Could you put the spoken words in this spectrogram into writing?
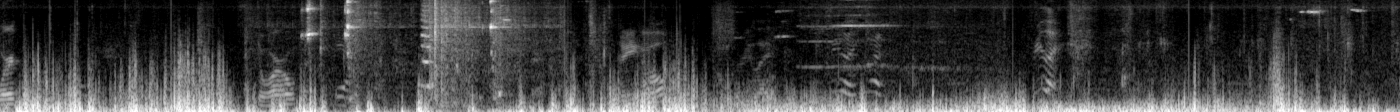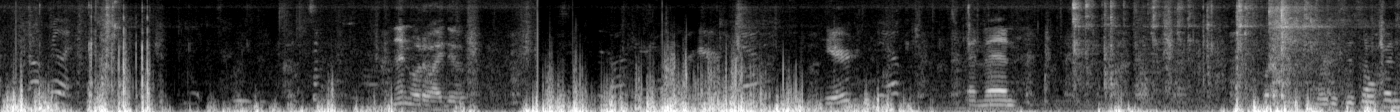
Work? Door open? Yeah. There you go. Relay. Relay. Relay. Oh, relay. And then what do I do? Over here? Yeah. Here? Yep. And then where does this open?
